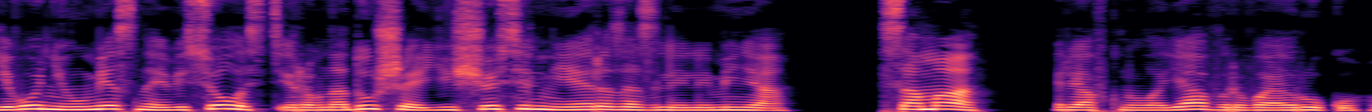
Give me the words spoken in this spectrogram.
Его неуместная веселость и равнодушие еще сильнее разозлили меня. «Сама!» – рявкнула я, вырывая руку.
